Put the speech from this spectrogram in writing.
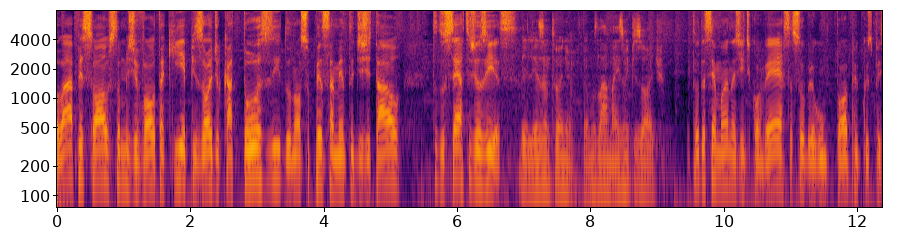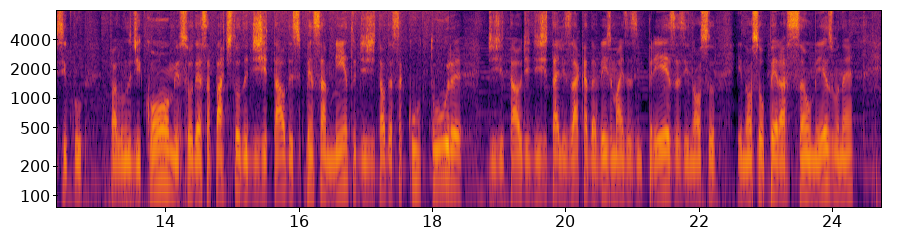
Olá pessoal, estamos de volta aqui, episódio 14 do nosso Pensamento Digital. Tudo certo, Josias? Beleza, Antônio. Vamos lá, mais um episódio. Toda semana a gente conversa sobre algum tópico específico falando de e-commerce ou dessa parte toda digital, desse pensamento digital, dessa cultura digital, de digitalizar cada vez mais as empresas e, nosso, e nossa operação mesmo, né?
